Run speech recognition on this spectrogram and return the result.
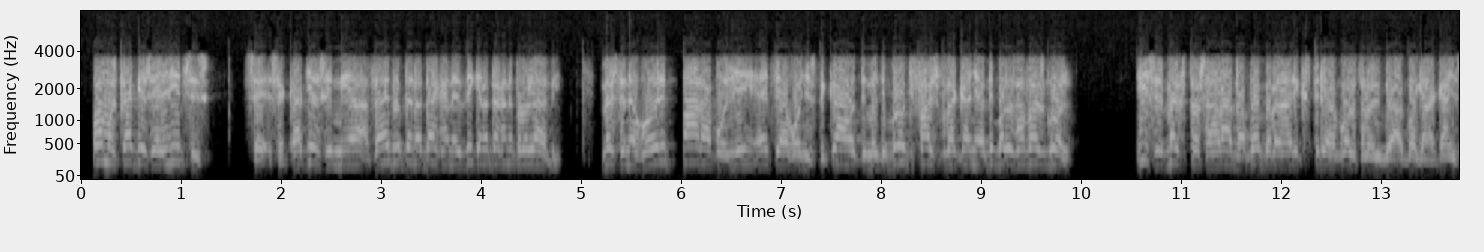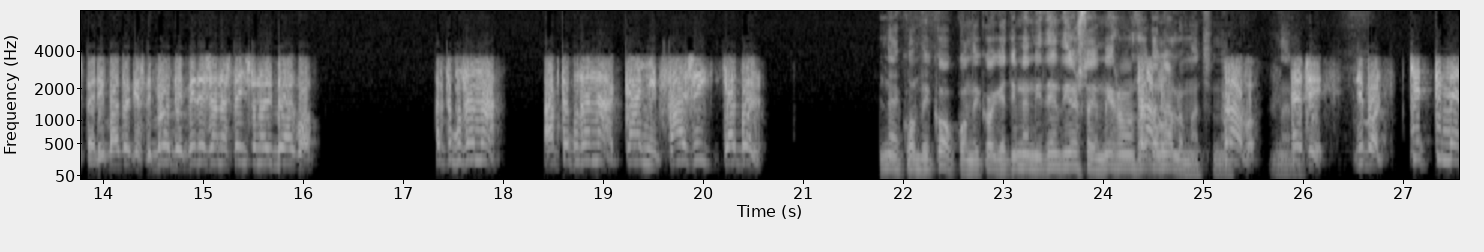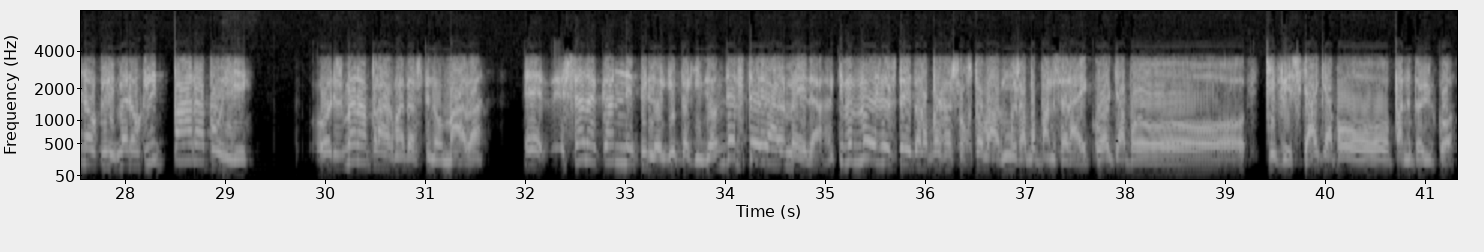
Όμως κάποιες ελλείψεις σε, σε κάποια σημεία θα έπρεπε να τα είχαν δει και να τα είχαν προλάβει. Μες στενεχωρεί πάρα πολύ έτσι αγωνιστικά ότι με την πρώτη φάση που θα κάνει ο αντίπαλος θα βάζει γκολ. Είσαι μέχρι το 40 που έπρεπε να ρίξεις τρία γκολ στον Ολυμπιακό για να κάνεις περίπατο και στην πρώτη επίθεση ανασταίνεις τον Ολυμπιακό. Από το πουθενά. Από το πουθενά. Κάνει φάση για γκολ. Ναι, κομβικό, κομβικό, γιατί με 0-2 στο ημίχρονο θα ήταν άλλο μάτσο. Ναι. Μπράβο. Ναι, ναι. Έτσι. Λοιπόν, και τι με ενοχλεί; Με ενοχλεί πάρα πολύ ορισμένα πράγματα στην ομάδα ε, σαν να κάνουν επιλογή παιχνιδιών. Δεν φταίει ο Αλμέιδα. Και βεβαίως δεν φταίει τώρα που έχασε 8 βαθμούς από Πανσεραϊκό και από Κυφυσιά και από Πανετολικό.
